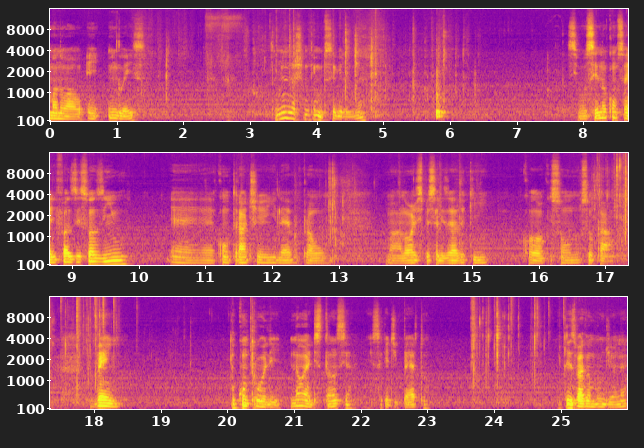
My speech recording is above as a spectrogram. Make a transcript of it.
manual em inglês. Também acho que não tem muito segredo, né? Se você não consegue fazer sozinho, é, contrate e leve para um, uma loja especializada que coloque o som no seu carro. Vem o controle não é a distância, esse aqui é de perto. Aqueles vagabundinhos, né?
